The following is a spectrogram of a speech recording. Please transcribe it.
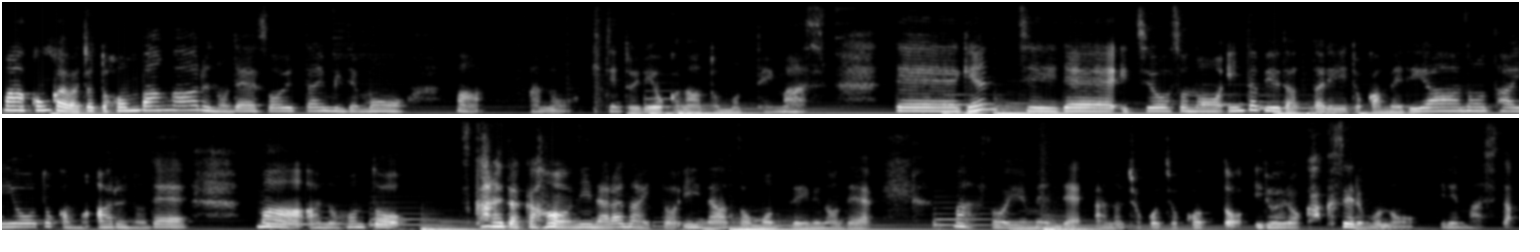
まあ今回はちょっと本番があるのでそういった意味でもまああのきちんと入れようかなと思っています。で現地で一応そのインタビューだったりとかメディアの対応とかもあるのでまああの本当疲れた顔にならないといいなと思っているのでまあそういう面であのちょこちょこっといろいろ隠せるものを入れました。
